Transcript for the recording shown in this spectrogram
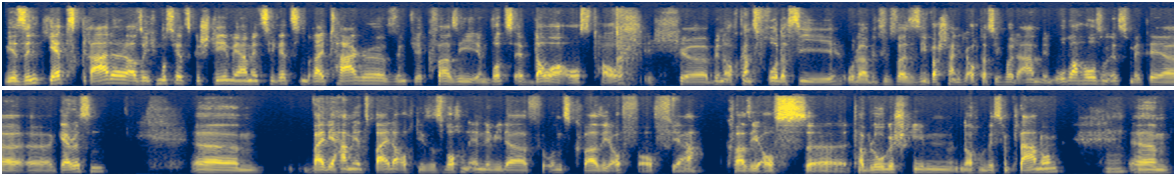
wir sind jetzt gerade, also ich muss jetzt gestehen, wir haben jetzt die letzten drei Tage, sind wir quasi im WhatsApp-Daueraustausch. Ich äh, bin auch ganz froh, dass sie, oder beziehungsweise sie wahrscheinlich auch, dass sie heute Abend in Oberhausen ist mit der äh, Garrison ähm, weil wir haben jetzt beide auch dieses Wochenende wieder für uns quasi auf, auf ja, quasi aufs äh, Tableau geschrieben, noch ein bisschen Planung. Mhm. Ähm,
